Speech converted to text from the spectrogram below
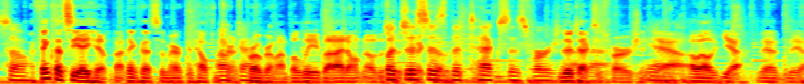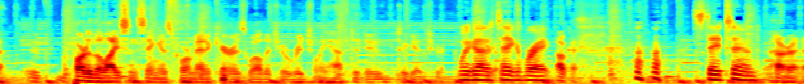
So, I think that's the AHIP. I think that's the American Health Insurance Okay. Program, I believe, but I don't know the but this is code. the Texas version. The Texas version, yeah. Oh, well, yeah. The, the, uh, part of the licensing is for Medicare as well that you originally have to do to get your. We got to take a break. Okay. Stay tuned. All right.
